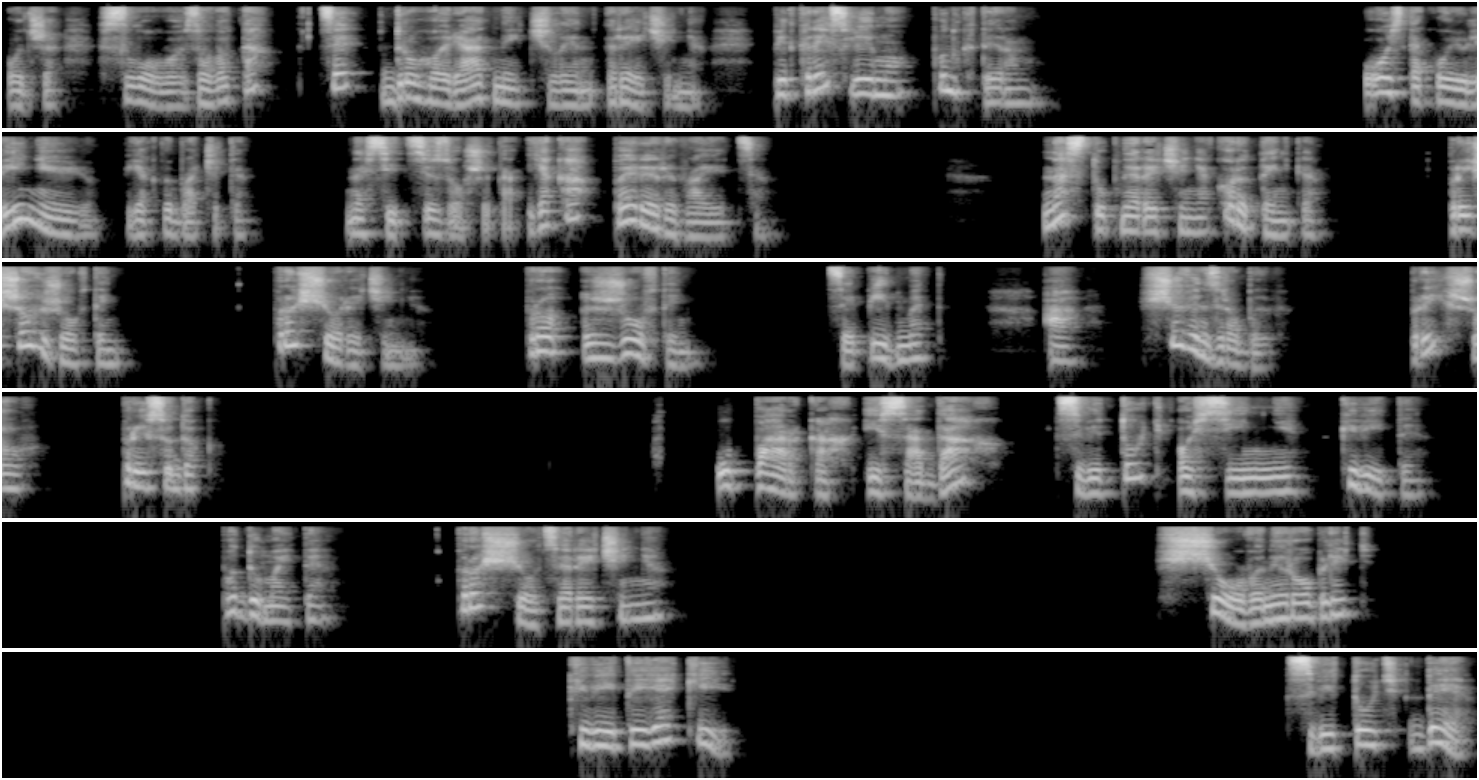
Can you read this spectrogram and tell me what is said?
Отже, слово золота це другорядний член речення. Підкреслюємо пунктиром. Ось такою лінією, як ви бачите, на сітці зошита, яка переривається. Наступне речення коротеньке. Прийшов жовтень. Про що речення? Про жовтень. Це підмет. А що він зробив? Прийшов присудок. У парках і садах цвітуть осінні квіти. Подумайте, про що це речення? Що вони роблять? Квіти які? цвітуть де?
